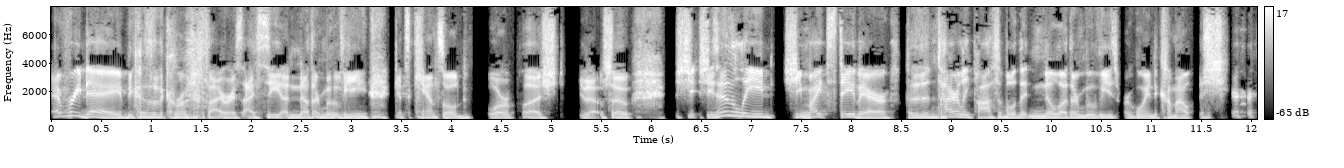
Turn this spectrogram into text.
every day because of the coronavirus, I see another movie gets canceled or pushed, you know. So she, she's in the lead. She might stay there because it's entirely possible that no other movies are going to come out this year.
